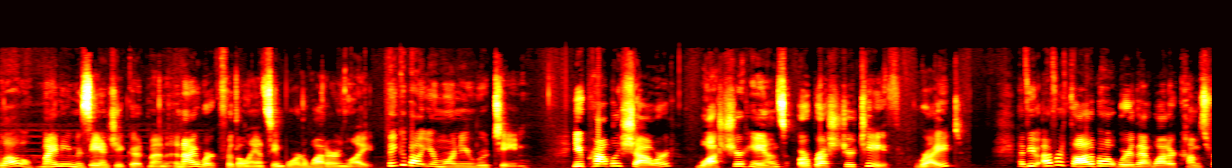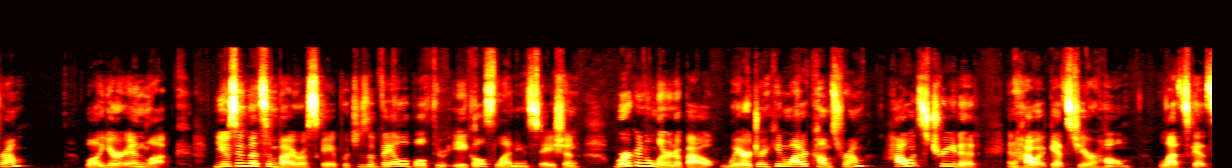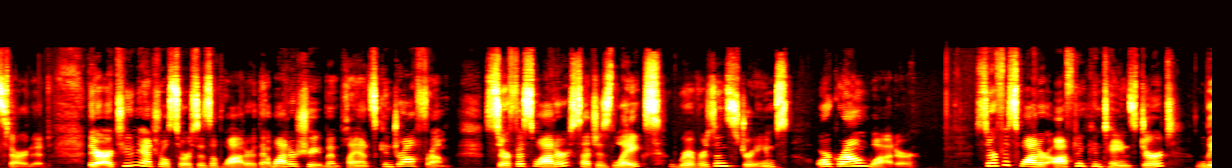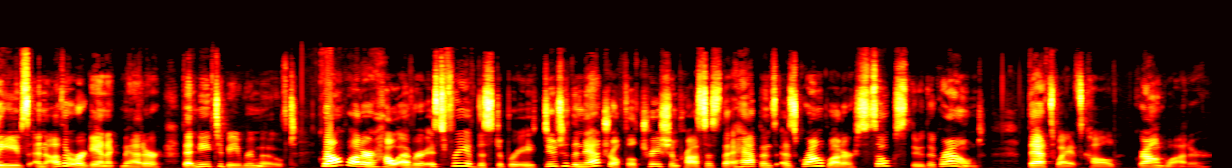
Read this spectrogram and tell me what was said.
Hello, my name is Angie Goodman and I work for the Lansing Board of Water and Light. Think about your morning routine. You probably showered, washed your hands, or brushed your teeth, right? Have you ever thought about where that water comes from? Well, you're in luck. Using this Enviroscape, which is available through EGLE's lending station, we're going to learn about where drinking water comes from, how it's treated, and how it gets to your home. Let's get started. There are two natural sources of water that water treatment plants can draw from. Surface water, such as lakes, rivers, and streams, or groundwater. Surface water often contains dirt, leaves, and other organic matter that need to be removed. Groundwater, however, is free of this debris due to the natural filtration process that happens as groundwater soaks through the ground. That's why it's called groundwater.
